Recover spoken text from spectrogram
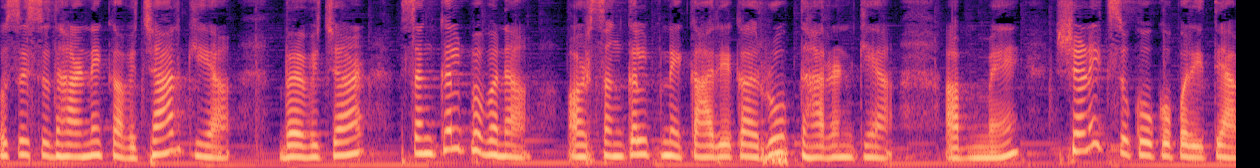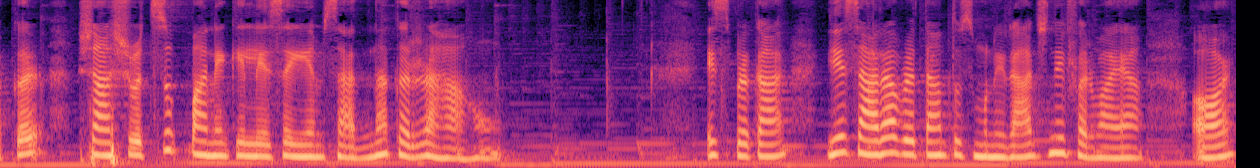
उसे सुधारने का विचार किया, वह विचार संकल्प बना और संकल्प ने कार्य का रूप धारण किया। अब मैं क्षणिक सुखों को परित्याग कर शाश्वत सुख पाने के लिए संयम साधना कर रहा हूँ। इस प्रकार ये सारा वृतांत उस मुनिराज ने फरमाया और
